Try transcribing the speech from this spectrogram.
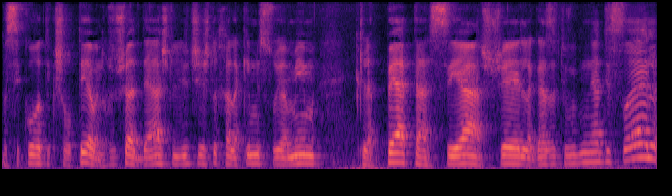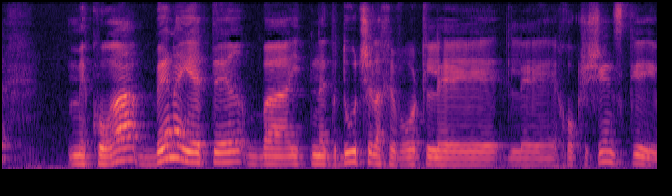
בסיקור התקשורתי, אבל אני חושב שהדעה השלילית שיש לחלקים מסוימים כלפי התעשייה של הגז הטבעי במדינת ישראל, מקורה בין היתר בהתנגדות של החברות לחוק שישינסקי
